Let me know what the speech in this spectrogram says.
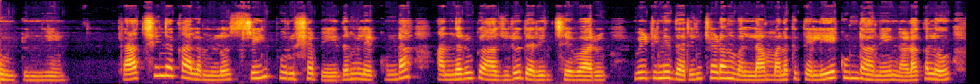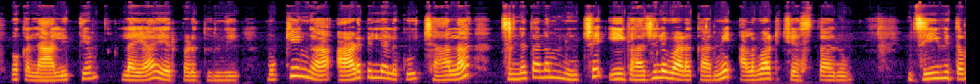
ఉంటుంది. ప్రాచీన కాలంలో స్త్రీ పురుష భేదం లేకుండా అందరూ గాజులు ధరించేవారు. వీటిని ధరించడం వల్ల మనకు తెలియకుండానే నడకలో ఒక లాలిత్యం లయ ఏర్పడుతుంది. ముఖ్యంగా ఆడపిల్లలకు చాలా చిన్నతనం నుంచే ఈ గాజుల వాడకాన్ని అలవాటు చేస్తారు. జీవితం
